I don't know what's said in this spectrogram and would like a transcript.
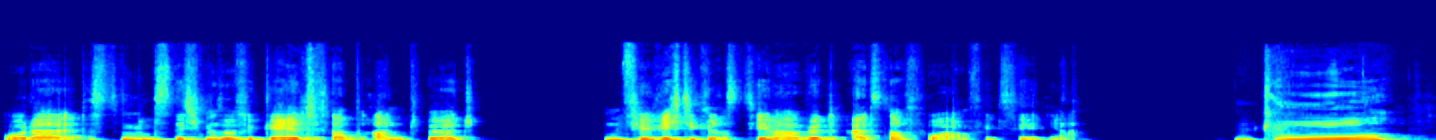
oder dass zumindest nicht mehr so viel Geld verbrannt wird, ein viel wichtigeres Thema wird als noch vor irgendwie zehn Jahren. Du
